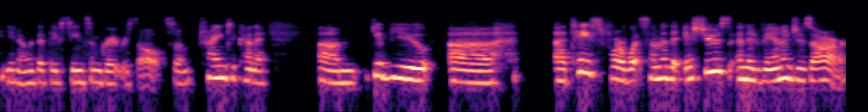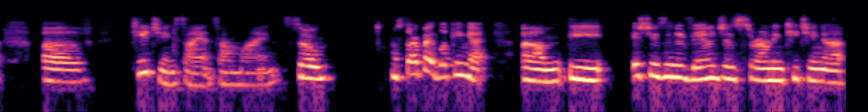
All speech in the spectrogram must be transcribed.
you know, that they've seen some great results. So I'm trying to kind of um, give you uh, a taste for what some of the issues and advantages are of teaching science online. So I'll start by looking at um, the issues and advantages surrounding teaching a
